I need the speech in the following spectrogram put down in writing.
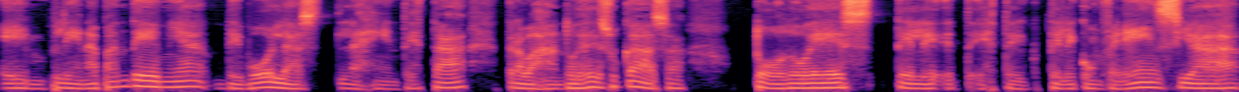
en plena pandemia de bolas la gente está trabajando desde su casa, todo es este, teleconferencias,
